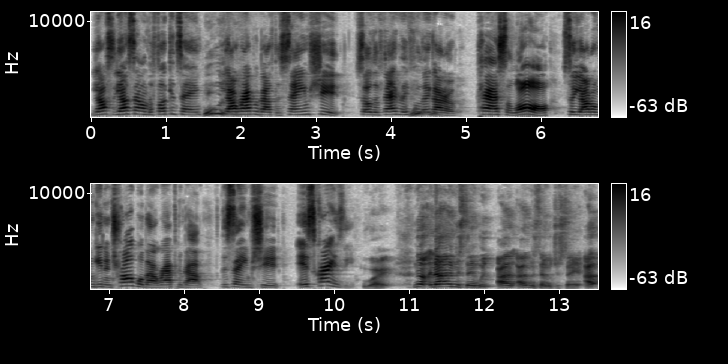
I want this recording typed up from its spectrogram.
Y'all y'all sound the fucking same. Y'all rap about the same shit. So the fact that they feel they gotta pass a law so y'all don't get in trouble about rapping about the same shit is crazy. Right. No, and I understand what I, I understand what you're saying. I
